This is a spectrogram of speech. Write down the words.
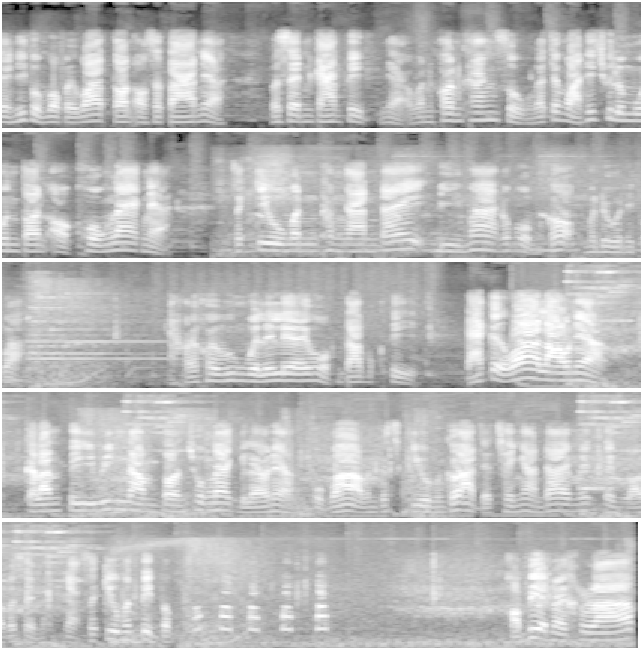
อย่างที่ผมบอกไปว่าตอนออกสตาร์ทเนี่ยเปอร์เซ็นต์การติดเนี่ยมันค่อนข้างสูง และจังหวะที่ชุลมุนตอนออกโค้งแรกเนี่ยสกิลมันทำงานได้ดีมากครับผมก็มาดูดีกว่า ค่อยๆ วิ่งไปเรื่อยๆครับผมตามปกติ แต่เกิดว่าเราเนี่ย การันตีวิ่งนำตอนช่วงแรกอยู่แล้วเนี่ยผมว่ามันก็สกิลมันก็อาจจะใช้งานได้ไม่เต็มร้อยเปอร์เซ็นต์เนี่ยสกิลมันติดแบบปั๊บปั๊บปั๊บปั๊บปั๊บขอเบียดหน่อยครับ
